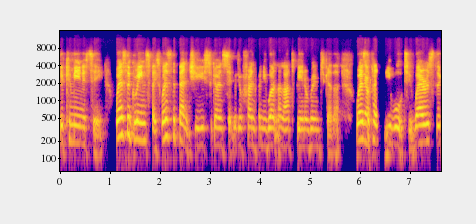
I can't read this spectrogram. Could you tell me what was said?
the community. Where's the green space? Where's the bench you used to go and sit with your friend when you weren't allowed to be in a room together? Where's yep. the place that you walk to? Where is the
